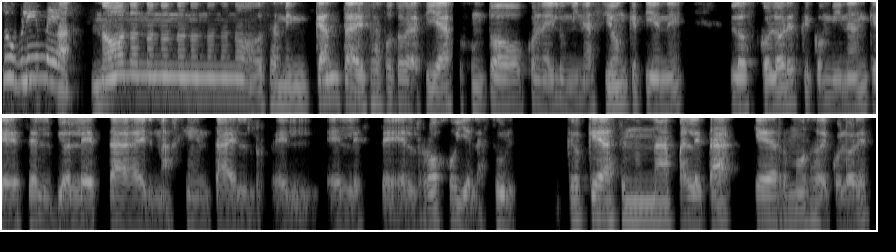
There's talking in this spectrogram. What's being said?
Sublime. Ah, no, no, no, no, no, no, no, no, no. O sea, me encanta esa fotografía junto con la iluminación que tiene, los colores que combinan, que es el violeta, el magenta, el, el, este, el rojo y el azul. Creo que hacen una paleta hermosa de colores.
